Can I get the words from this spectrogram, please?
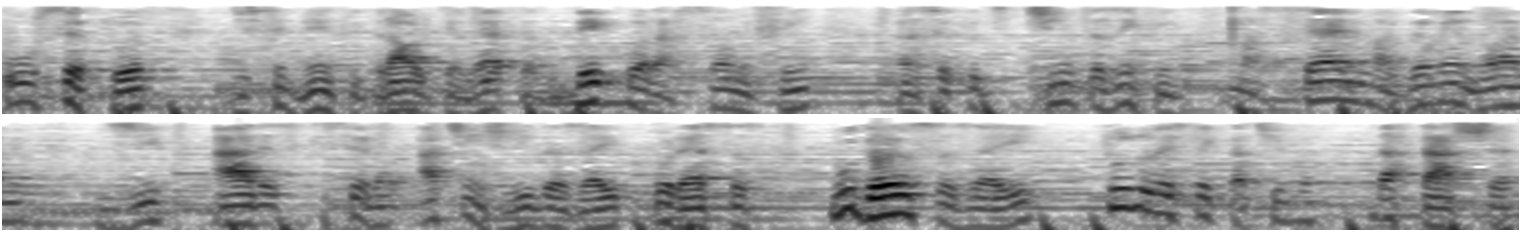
o setor de cimento, hidráulica, elétrica, decoração, enfim, eh, setor de tintas, enfim, uma série, uma gama enorme de áreas que serão atingidas aí por essas mudanças aí, tudo na expectativa da taxa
